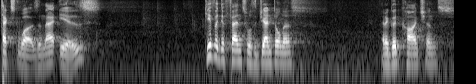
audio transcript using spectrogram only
text was, and that is give a defense with gentleness and a good conscience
